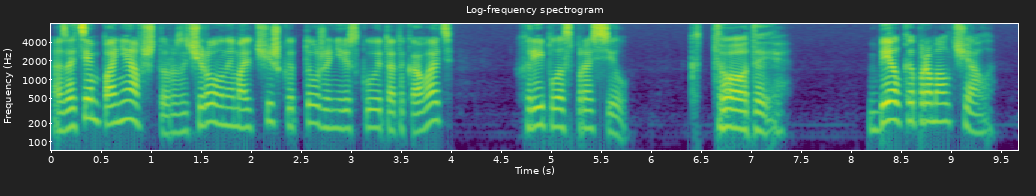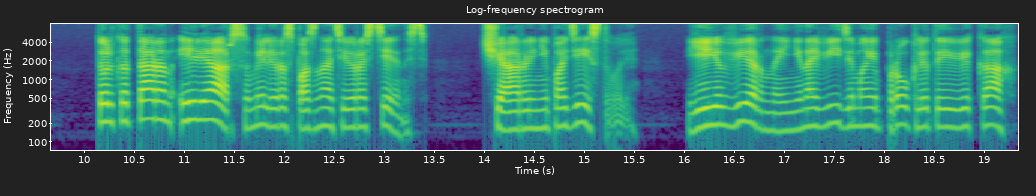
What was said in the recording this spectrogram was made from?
а затем, поняв, что разочарованный мальчишка тоже не рискует атаковать, хрипло спросил «Кто ты?» Белка промолчала. Только Таран и Элиар сумели распознать ее растерянность. Чары не подействовали. Ее верные, ненавидимые, проклятые в веках,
